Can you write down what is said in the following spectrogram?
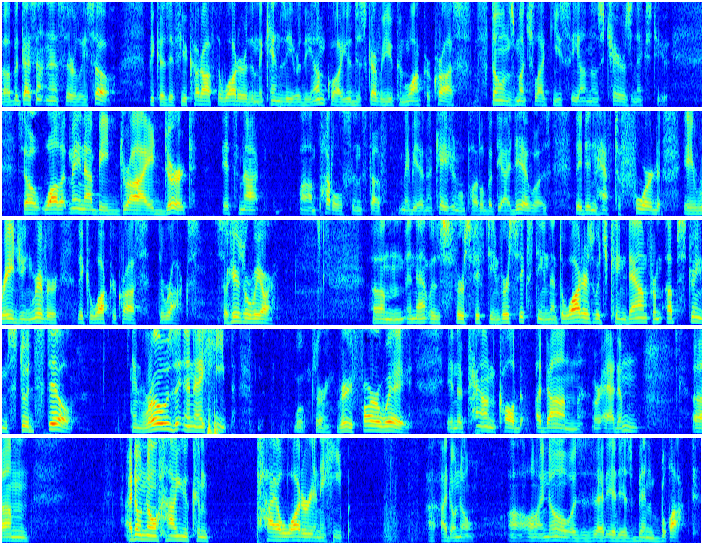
Uh, but that's not necessarily so. Because if you cut off the water of the McKenzie or the Umpqua, you discover you can walk across stones much like you see on those chairs next to you. So while it may not be dry dirt, it's not um, puddles and stuff, maybe an occasional puddle, but the idea was they didn't have to ford a raging river, they could walk across the rocks. So here's where we are. Um, and that was verse 15. Verse 16 that the waters which came down from upstream stood still and rose in a heap, well, sorry, very far away in a town called Adam or Adam. Um, I don't know how you can pile water in a heap. I, I don't know. Uh, all I know is, is that it has been blocked.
